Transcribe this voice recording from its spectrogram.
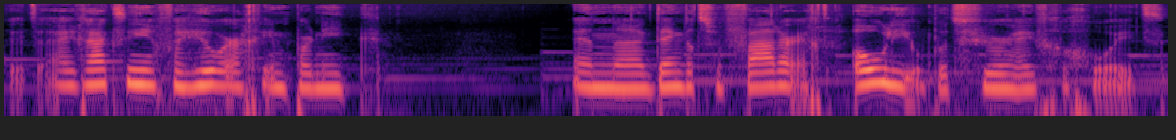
hij raakt in ieder geval heel erg in paniek. En eh, ik denk dat zijn vader echt olie op het vuur heeft gegooid.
